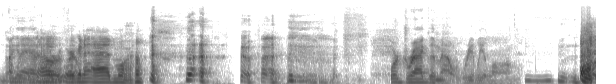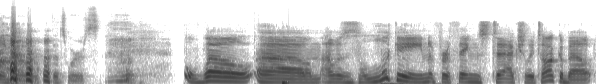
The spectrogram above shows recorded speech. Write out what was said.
No, I'm gonna we're add Oh, more we're gonna add more. or drag them out really long. oh no, that's worse. Well, um, I was looking for things to actually talk about,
